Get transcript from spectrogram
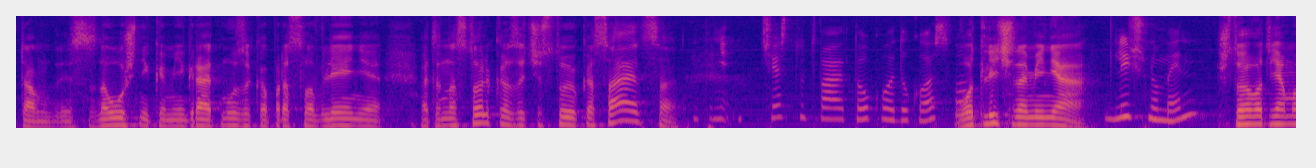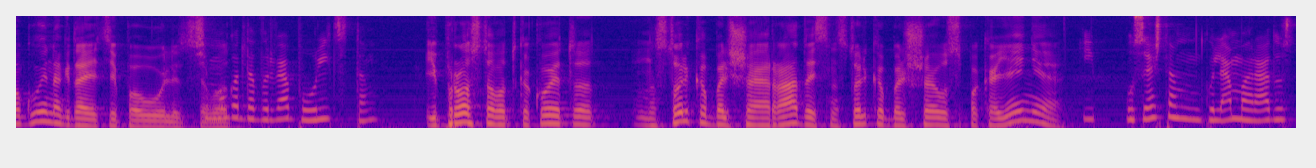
там с наушниками играет музыка прославления, это настолько зачастую касается, често това толкова докосва. вот лично меня, Лично мен, что вот я могу иногда идти по улице, че вот, да вървя по улицата и просто вот какое-то настолько большая радость, настолько большое успокоение, и усещам голяма радост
